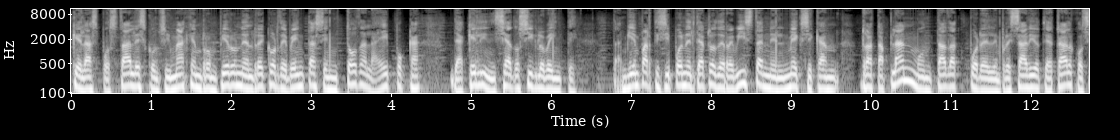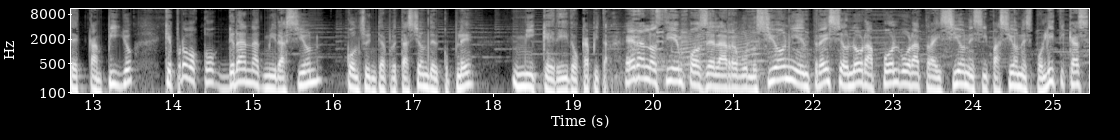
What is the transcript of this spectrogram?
que las postales con su imagen rompieron el récord de ventas en toda la época de aquel iniciado siglo XX. También participó en el teatro de revista en el Mexican Rataplan, montada por el empresario teatral José Campillo, que provocó gran admiración con su interpretación del cuplé Mi querido capitán. Eran los tiempos de la revolución y entre ese olor a pólvora, traiciones y pasiones políticas,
